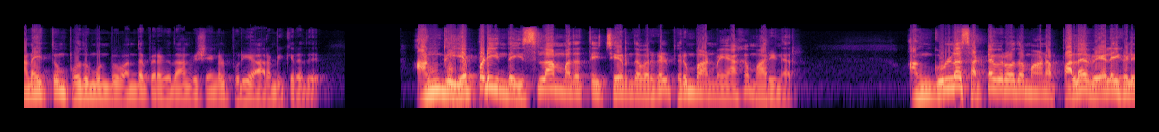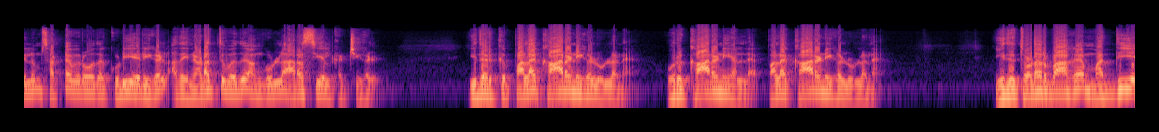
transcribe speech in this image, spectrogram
அனைத்தும் பொது முன்பு வந்த பிறகுதான் விஷயங்கள் புரிய ஆரம்பிக்கிறது. அங்கு எப்படி இந்த இஸ்லாம் மதத்தைச் சேர்ந்தவர்கள் பெரும்பான்மையாக மாறினர்? அங்குள்ள சட்டவிரோதமான பல வேலைகளிலும் சட்டவிரோத குடியேறிகள் அதை நடத்துவது அங்குள்ள அரசியல் கட்சிகள். இதற்கு பல காரணிகள் உள்ளன. ஒரு காரணி அல்ல பல காரணிகள் உள்ளன. இது தொடர்பாக மத்திய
